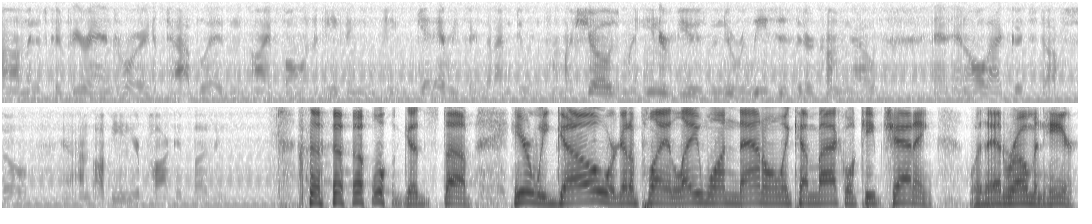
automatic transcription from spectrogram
um, and it's good for your android tablet and iphone anything you, you get everything that i'm doing from my shows my interviews the new releases that are coming out and, and all that good stuff so I'm, I'll be in your pocket buzzing. well, good stuff. Here we go. We're going to play Lay One Down. When we come back, we'll keep chatting with Ed Roman here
